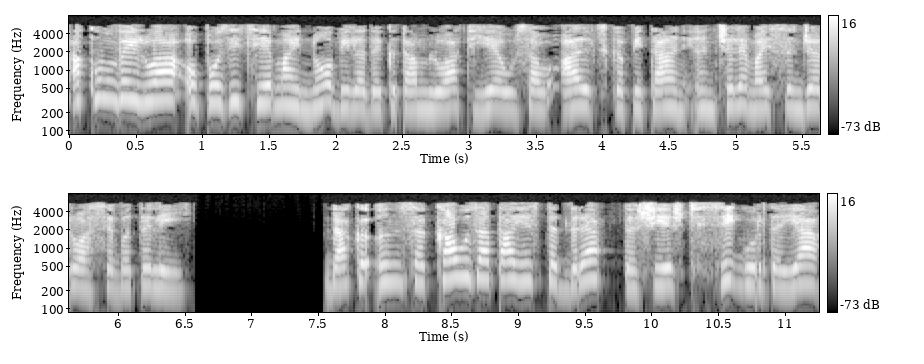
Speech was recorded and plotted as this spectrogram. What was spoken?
acum vei lua o poziție mai nobilă decât am luat eu sau alți capitani în cele mai sângeroase bătălii. Dacă însă cauza ta este dreaptă și ești sigur de ea,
